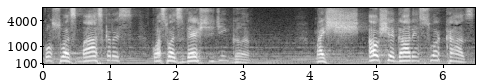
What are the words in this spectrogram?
com suas máscaras, com as suas vestes de engano. Mas ao chegar em sua casa,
